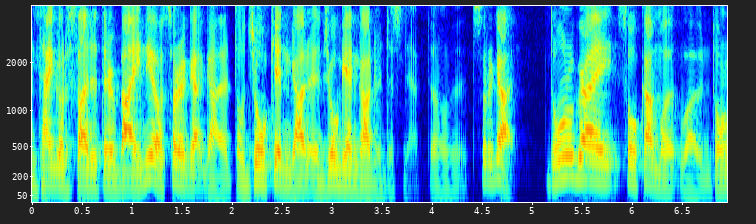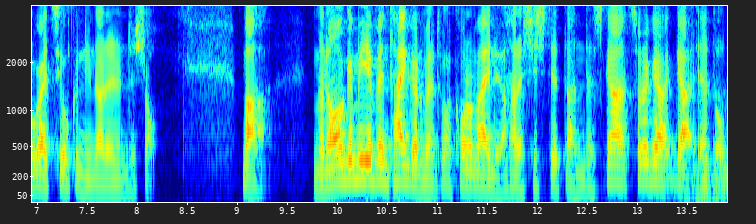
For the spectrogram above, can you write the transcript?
ンタングルされている場合には、それがが条件がある、上限があるんですね。それが、どのぐらい相関はどのぐらい強くなれるんでしょう。まあ、モノガミ・エヴェンタングルメントはこの前にお話ししてたんですが、それがが、えっと、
